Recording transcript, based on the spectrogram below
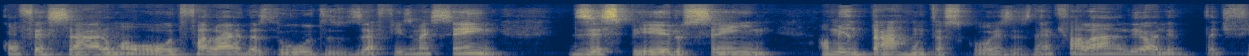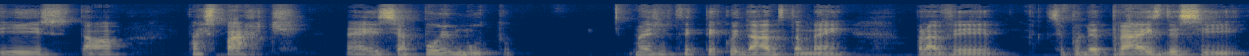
confessar um ao outro, falar das lutas, dos desafios, mas sem desespero, sem aumentar muitas coisas, né? Falar ali, olha, tá difícil e tal, faz parte, né? Esse apoio mútuo. Mas a gente tem que ter cuidado também para ver se por detrás desse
